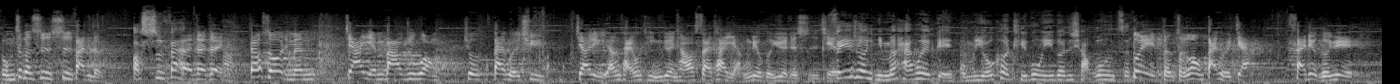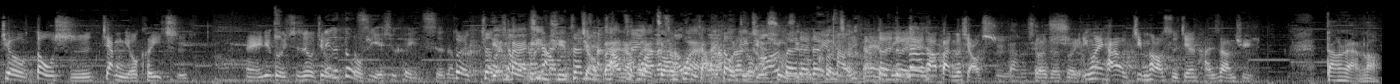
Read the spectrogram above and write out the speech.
我们这个是示范的，哦，示范。对对对，到时候你们加盐巴入瓮，就带回去家里阳台或庭院，然后晒太阳六个月的时间所。以说你们还会给我们游客提供一个小瓮子。对，整整瓮带回家晒六个月，就豆豉酱油可以吃。哎，六个月之后就有这个豆豉也是可以吃的。对，就盐巴进去搅拌然后装罐然后就结束这对对对，个课程对对对，它半个小时，半个小时对对对，因为还有浸泡时间含上去。当然了，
